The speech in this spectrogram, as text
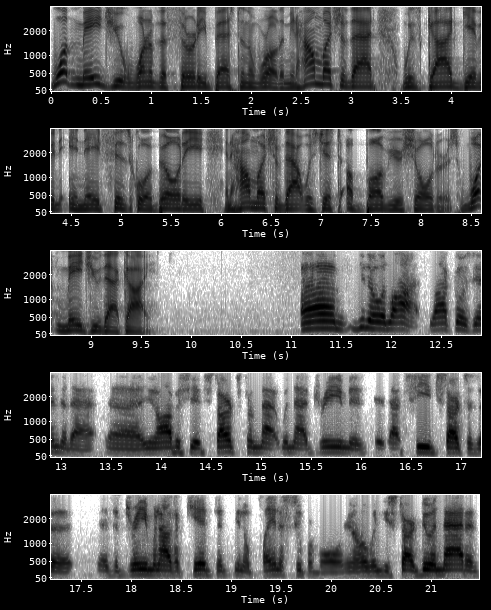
what made you one of the 30 best in the world? I mean, how much of that was God given innate physical ability, and how much of that was just above your shoulders? What made you that guy? Um, you know, a lot, a lot goes into that. Uh, you know, obviously it starts from that when that dream is that seed starts as a as a dream when I was a kid to you know play in a Super Bowl. You know, when you start doing that and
